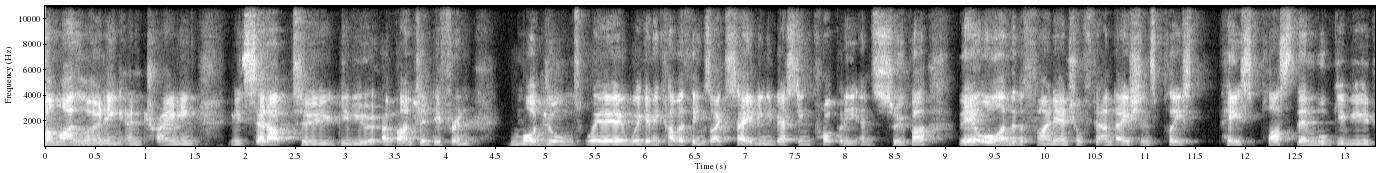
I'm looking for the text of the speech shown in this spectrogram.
online learning and training is set up to give you a bunch of different modules where we're going to cover things like saving investing property and super. They're all under the financial foundations piece piece. Plus then we'll give you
